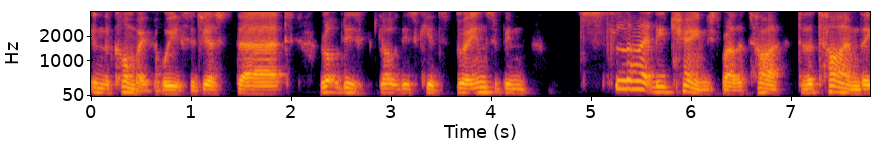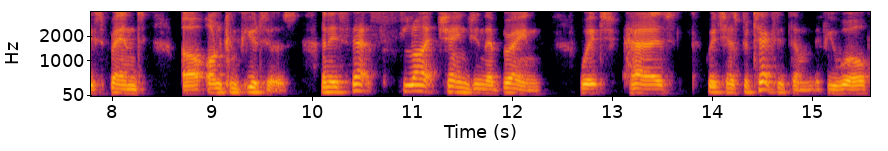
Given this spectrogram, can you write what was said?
in the comic, we suggest that a lot of these a lot of these kids' brains have been slightly changed by the time to the time they spend uh, on computers, and it's that slight change in their brain which has which has protected them, if you will,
